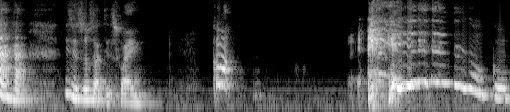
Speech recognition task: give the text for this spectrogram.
this is so satisfying. Come on. oh god.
